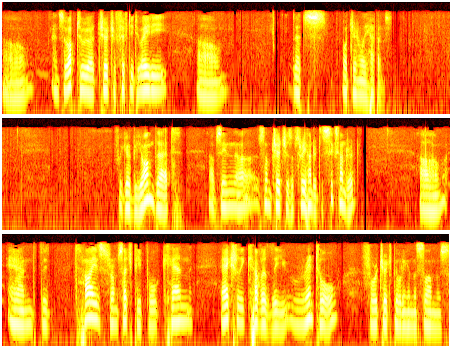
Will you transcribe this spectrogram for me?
Um, and so up to a church of 50 to 80, um, that's what generally happens. if we go beyond that, I've seen uh, some churches of 300 to 600, um, and the tithes from such people can actually cover the rental for a church building in the slums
